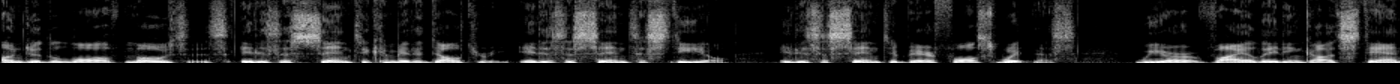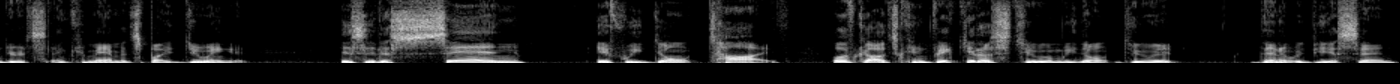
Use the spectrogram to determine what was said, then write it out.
under the law of Moses, it is a sin to commit adultery. It is a sin to steal. It is a sin to bear false witness. We are violating God's standards and commandments by doing it. Is it a sin if we don't tithe? Well, if God's convicted us to and we don't do it, then it would be a sin.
